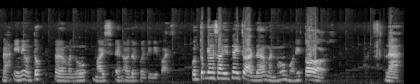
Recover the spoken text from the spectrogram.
Nah, ini untuk uh, menu Mouse and Other Pointing Device. Untuk yang selanjutnya itu ada menu monitor. Nah,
